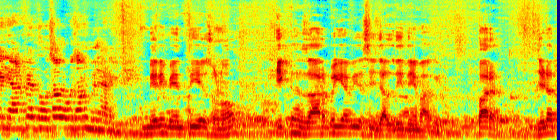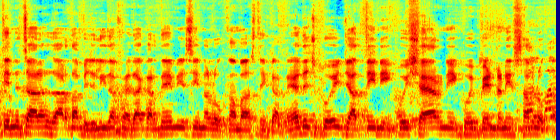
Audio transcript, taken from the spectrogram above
1000 ਰੁਪਏ ਦੋ ਸਾਲ ਹੋ ਗਏ ਸਾਨੂੰ ਮਿਲਿਆ ਨਹੀਂ। ਮੇਰੀ ਬੇਨਤੀ ਇਹ ਸੁਣੋ 1000 ਰੁਪਈਆ ਵੀ ਅਸੀਂ ਜਲਦੀ ਦੇਵਾਂਗੇ। ਪਰ ਜਿਹੜਾ 3-4000 ਦਾ ਬਿਜਲੀ ਦਾ ਫਾਇਦਾ ਕਰਦੇ ਆ ਵੀ ਅਸੀਂ ਇਹਨਾਂ ਲੋਕਾਂ ਵਾਸਤੇ ਹੀ ਕਰਦੇ ਆ। ਇਹਦੇ 'ਚ ਕੋਈ ਜਾਤੀ ਨਹੀਂ ਕੋਈ ਸ਼ਹਿਰ ਨਹੀਂ ਕੋਈ ਪਿੰਡ ਨਹੀਂ ਸਭ ਲੋਕਾਂ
